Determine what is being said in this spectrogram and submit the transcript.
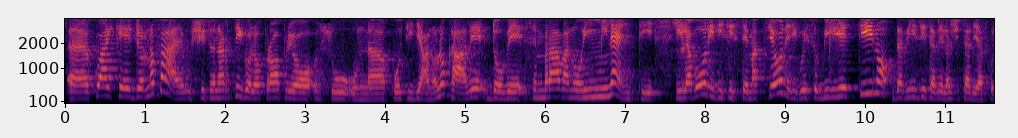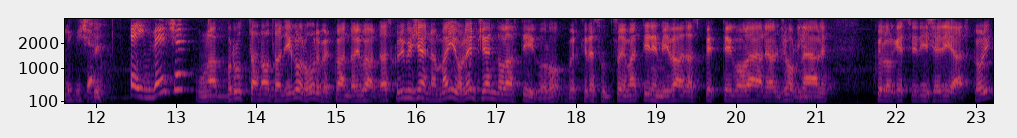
Eh, qualche giorno fa è uscito un articolo proprio su un quotidiano locale dove sembravano imminenti imminenti sì. i lavori di sistemazione di questo bigliettino da visita della città di Ascoli Piceno. Sì. E invece? Una brutta nota di colore per quanto riguarda Ascoli Piceno, ma io leggendo l'articolo, perché adesso tutte le mattine mi vado a spettacolare al giornale quello che si dice di Ascoli,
